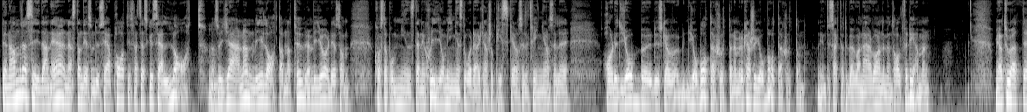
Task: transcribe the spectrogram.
Den andra sidan är nästan det som du säger apatisk fast jag skulle säga lat. Alltså hjärnan, vi är lata av naturen. Vi gör det som kostar på minst energi om ingen står där kanske och piskar oss eller tvingar oss eller har du ett jobb, du ska jobba 8-17, men då kanske du jobbar 8-17. Det är inte sagt att du behöver vara närvarande mentalt för det men men jag tror att eh,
